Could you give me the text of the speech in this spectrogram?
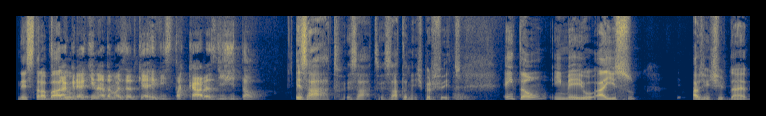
nesse trabalho. Instagram é que nada mais é do que a revista Caras Digital. Exato, exato, exatamente, perfeito. Então, em meio a isso, a gente né,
